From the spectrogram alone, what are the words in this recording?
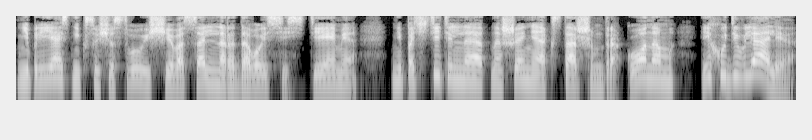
неприязнь к существующей вассально-родовой системе, непочтительное отношение к старшим драконам их удивляли.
